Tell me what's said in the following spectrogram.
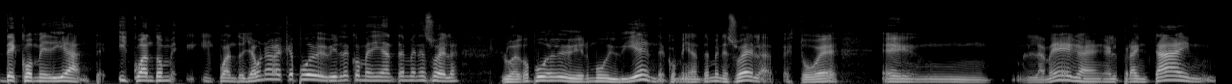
de comediante. Y cuando, me- y cuando ya una vez que pude vivir de comediante en Venezuela, luego pude vivir muy bien de comediante en Venezuela. Estuve en La Mega, en el Prime Time.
